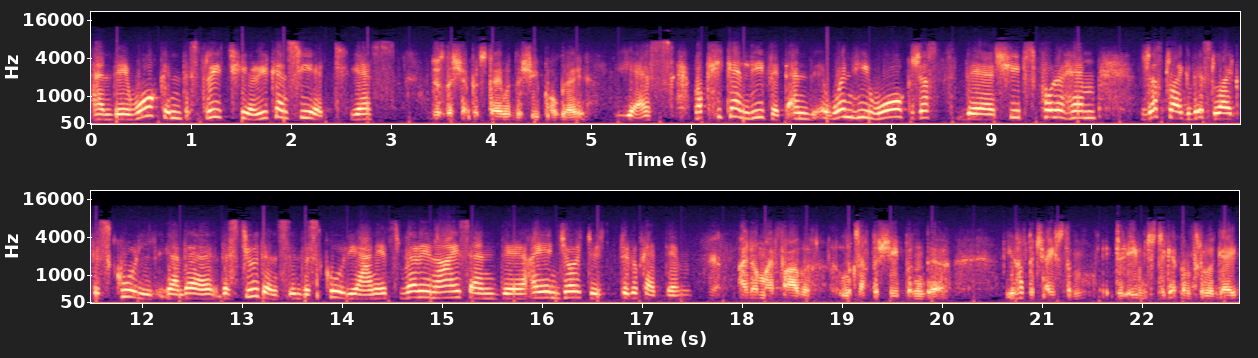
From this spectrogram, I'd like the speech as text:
and they walk in the street here. You can see it yes. Does the shepherd stay with the sheep all day? yes but he can leave it. And when he walks just the sheep follow him just like this like the school yeah, the, the students in the school yeah and it's very nice and uh, i enjoy to, to look at them. I know my father looks after sheep and uh, you have to chase them to, even just to get them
